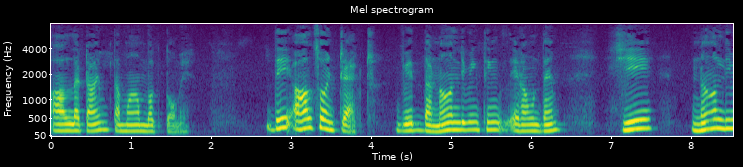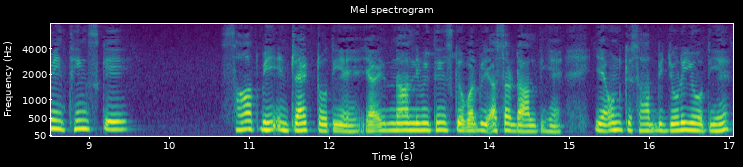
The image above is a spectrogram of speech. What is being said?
ऑल द टाइम तमाम वक्तों में they also interact with the non living things around them ये नॉन लिविंग थिंग्स के साथ भी इंट्रैक्ट होती हैं, या नॉन लिविंग थिंग्स के ऊपर भी असर डालती हैं, या उनके साथ भी जुड़ी होती हैं,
